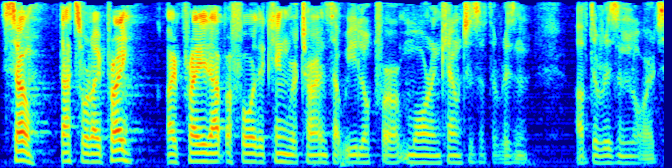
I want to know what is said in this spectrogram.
So that's what I pray. I pray that before the King returns, that we look for more encounters of the risen, of the risen Lord.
